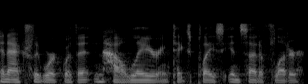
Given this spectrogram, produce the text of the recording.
and actually work with it and how layering takes place inside of Flutter.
